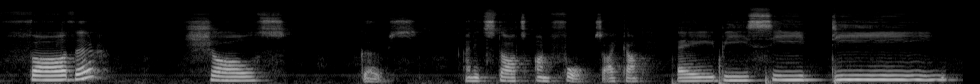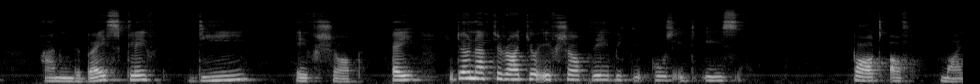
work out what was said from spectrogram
Father, Charles, goes. And it starts on four. So I count A, B, C, D. I'm in the bass clef, D, F sharp, A. You don't have to write your F sharp there because it is part of my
